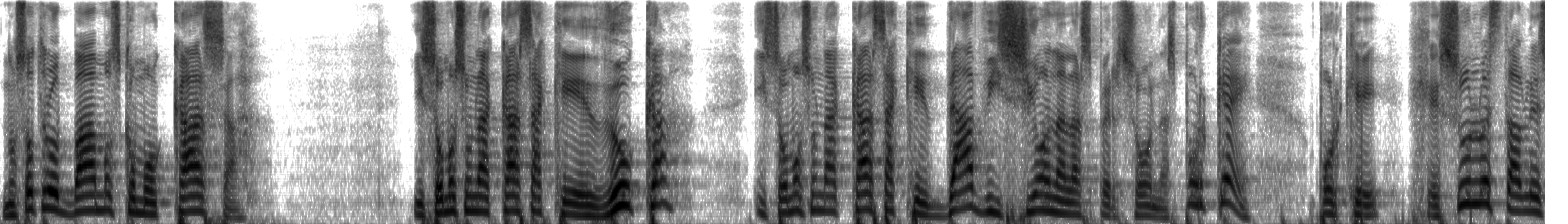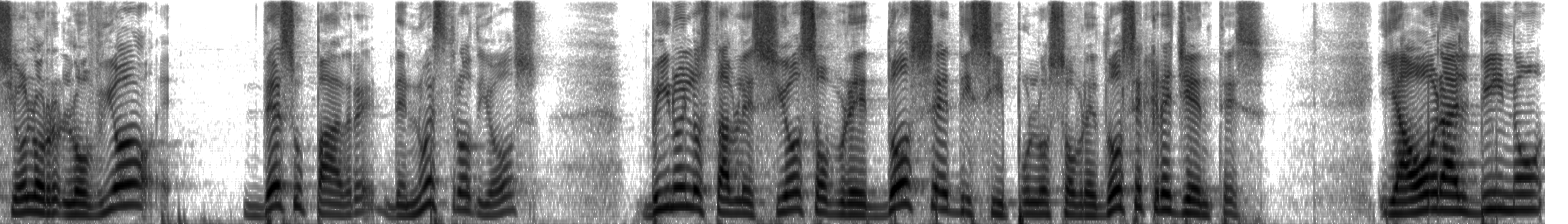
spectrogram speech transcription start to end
Nosotros vamos como casa y somos una casa que educa y somos una casa que da visión a las personas. ¿Por qué? Porque Jesús lo estableció, lo, vio de su Padre, de nuestro Dios, vino y lo estableció sobre doce discípulos, sobre doce creyentes, y ahora Él vino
